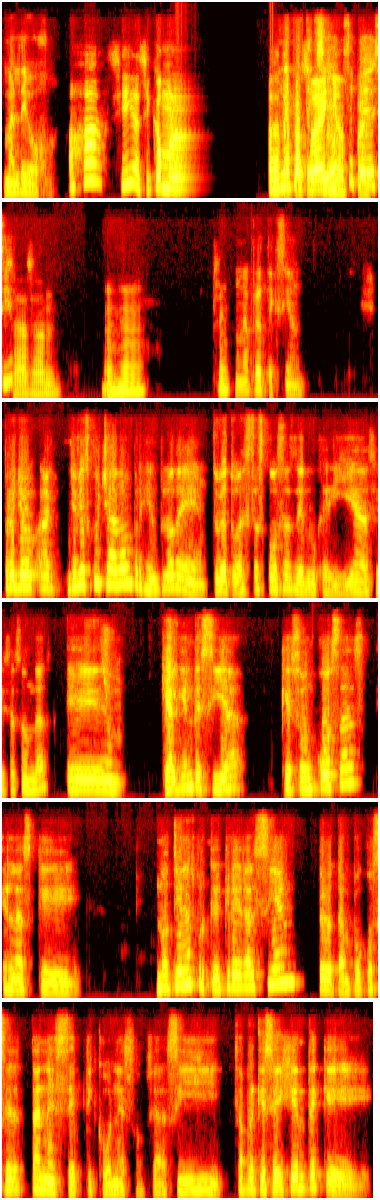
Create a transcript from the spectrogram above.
mal de ojo. Ajá, sí, así como los atrapasueños. ¿Se puede pues, decir? son... sí. Una protección. Pero yo, ah, yo había escuchado, por ejemplo, de, de todas estas cosas de brujerías y esas ondas, em, que alguien decía que son cosas en las que no tienes por qué creer al 100, pero tampoco ser tan escéptico en eso. O sea, sí, o sea, porque si hay gente que,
